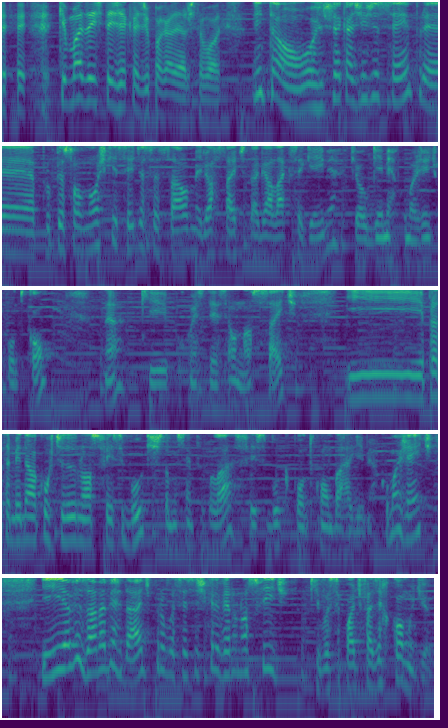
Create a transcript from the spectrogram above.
que mais a gente tem de recadinho pra galera, Starbox? Então, os recadinhos de sempre é pro pessoal não esquecer de acessar o melhor site da Galáxia Gamer, que é o gamercomagente.com, né? Que por coincidência é o nosso site. E para também dar uma curtida no nosso Facebook, estamos sempre por lá, facebook.com.br gamercomagente. E avisar, na verdade, para você se inscrever no nosso feed, que você pode fazer como, Diego?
